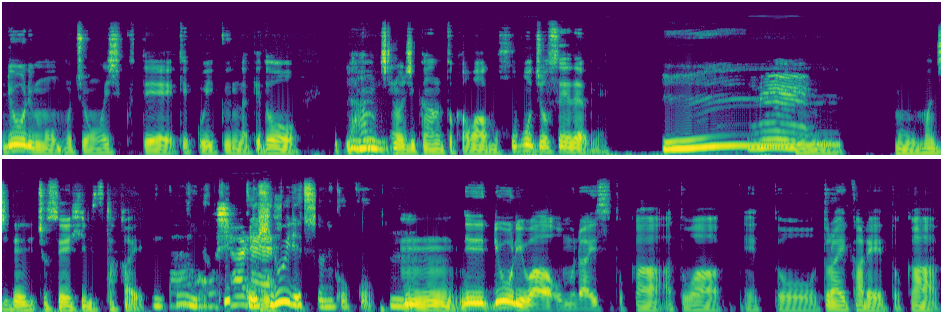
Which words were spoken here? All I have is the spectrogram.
料理ももちろん美味しくて結構行くんだけど、ランチの時間とかはもうほぼ女性だよね。うーうんん。もうマジで女性比率高い。すごいなおしゃれ広いですよねここ。ううんんうん。で、料理はオムライスとか、あとは、えっと、ドライカレーとか、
